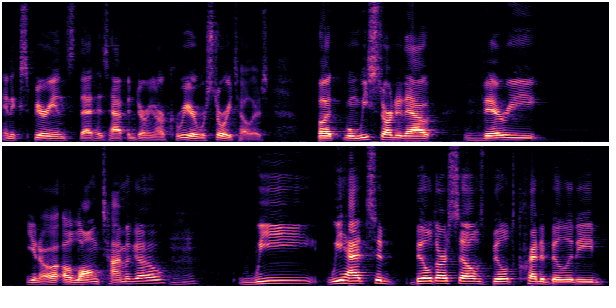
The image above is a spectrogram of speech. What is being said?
an experience that has happened during our career, we're storytellers. But when we started out very you know, a long time ago, mm-hmm. we we had to build ourselves, build credibility,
